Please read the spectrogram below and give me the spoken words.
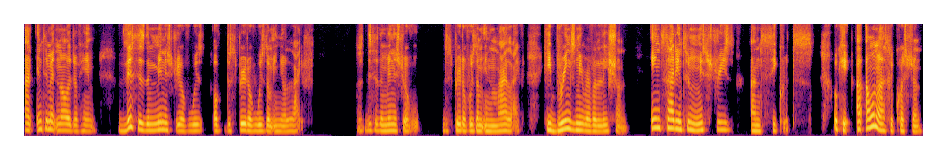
and intimate knowledge of him, this is the ministry of wisdom of the spirit of wisdom in your life. This is the ministry of the spirit of wisdom in my life. He brings me revelation, insight into mysteries and secrets. Okay, I, I want to ask a question.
